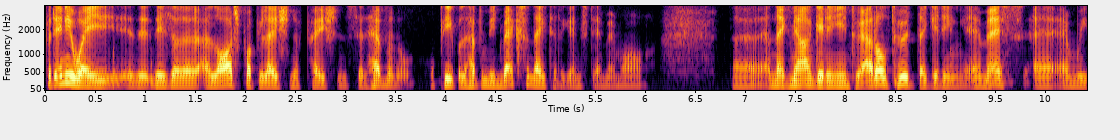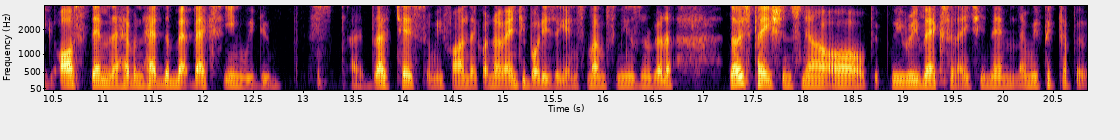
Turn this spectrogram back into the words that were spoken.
But anyway, there's a, a large population of patients that haven't, or people haven't been vaccinated against MMR. Uh, and they're now getting into adulthood. They're getting MS, uh, and we ask them. They haven't had the vaccine. We do uh, blood tests, and we find they've got no antibodies against mumps, measles, and rubella those patients now are we're revaccinating them, and we've picked up a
